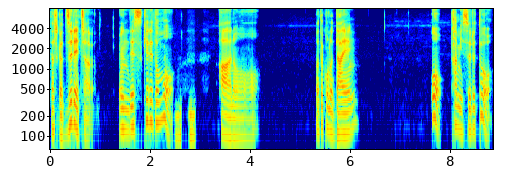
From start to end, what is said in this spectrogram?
確かずれちゃうんですけれども、あの、またこの楕円を加味すると、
